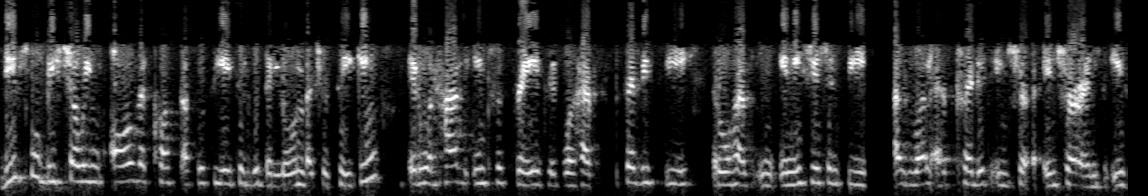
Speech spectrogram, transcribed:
This will be showing all the costs associated with the loan that you're taking. It will have interest rates, it will have service fee, it will have initiation fee, as well as credit insur- insurance if,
